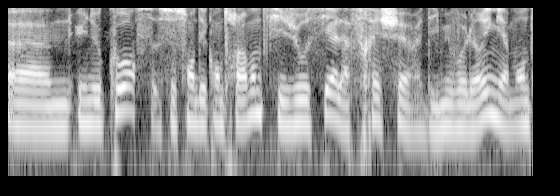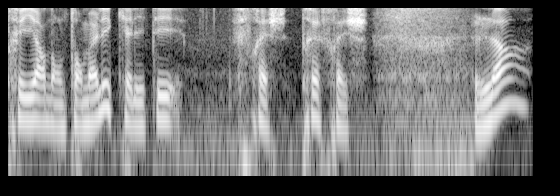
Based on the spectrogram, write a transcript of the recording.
euh, une course, ce sont des contre-la-montre qui jouent aussi à la fraîcheur. Demi Volering a montré hier dans le temps malais qu'elle était fraîche, très fraîche. Là,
